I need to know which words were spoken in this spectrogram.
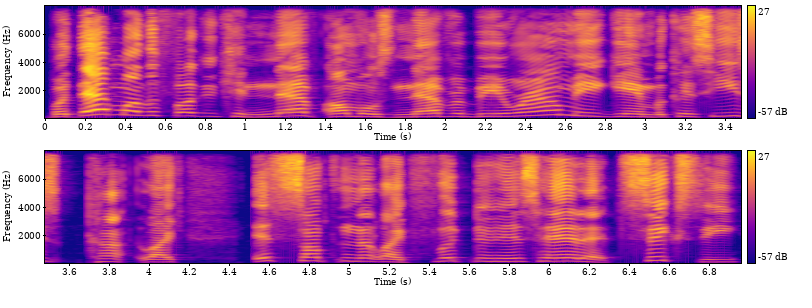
But that motherfucker can never almost never be around me again because he's con- like it's something that like flipped in his head at 60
